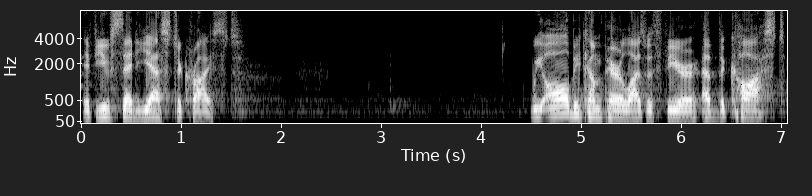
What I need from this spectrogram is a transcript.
if you've said yes to Christ? We all become paralyzed with fear of the cost,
